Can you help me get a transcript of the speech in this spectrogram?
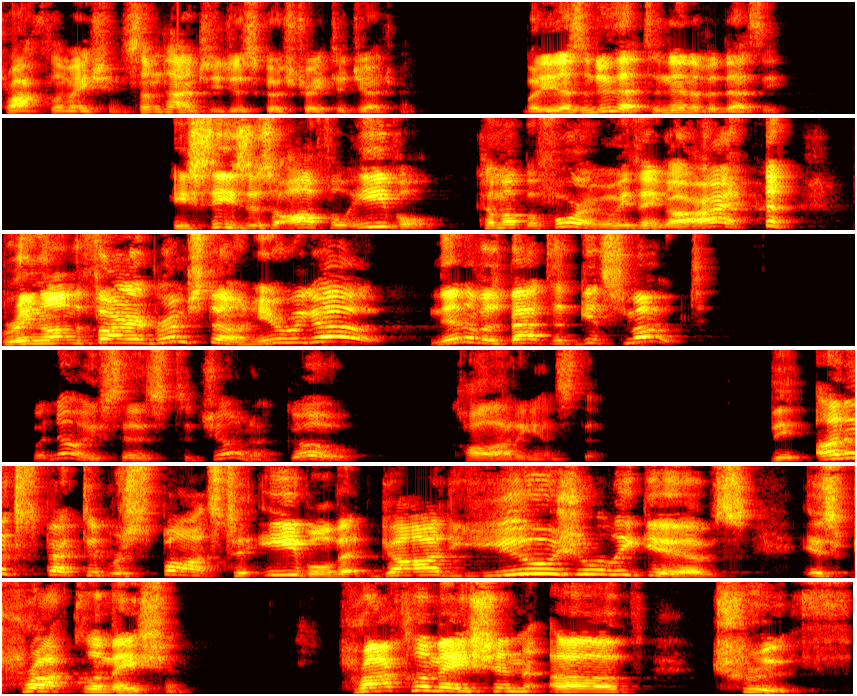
Proclamation. Sometimes he just goes straight to judgment. But he doesn't do that to Nineveh, does he? He sees this awful evil come up before him, and we think, all right, bring on the fire and brimstone. Here we go. Nineveh's about to get smoked. But no, he says to Jonah, go, call out against them. The unexpected response to evil that God usually gives is proclamation. Proclamation of truth.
